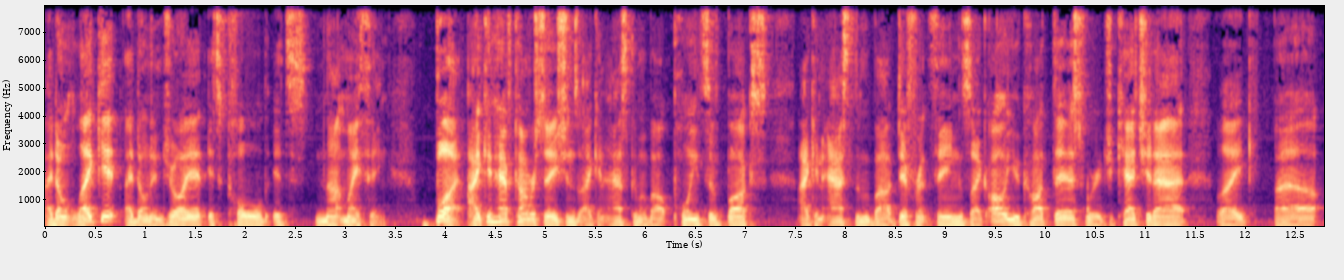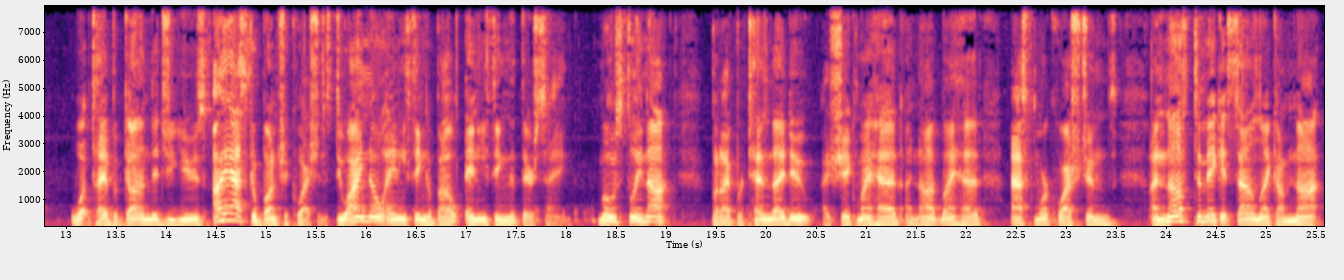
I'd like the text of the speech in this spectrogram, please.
I don't like it. I don't enjoy it. It's cold. It's not my thing. But I can have conversations. I can ask them about points of bucks. I can ask them about different things like, oh, you caught this. Where'd you catch it at? Like, uh, what type of gun did you use? I ask a bunch of questions. Do I know anything about anything that they're saying? Mostly not. but I pretend I do. I shake my head, I nod my head, ask more questions, enough to make it sound like I'm not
